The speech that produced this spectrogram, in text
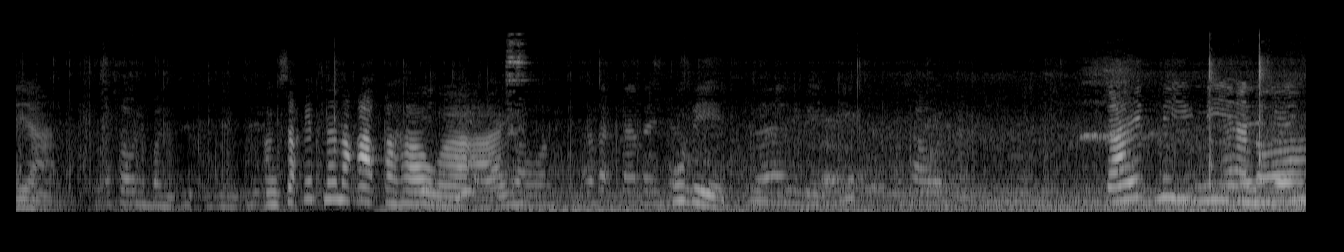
Ayan. Ang sakit na nakakahawa ay COVID. Kahit may, may ano,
